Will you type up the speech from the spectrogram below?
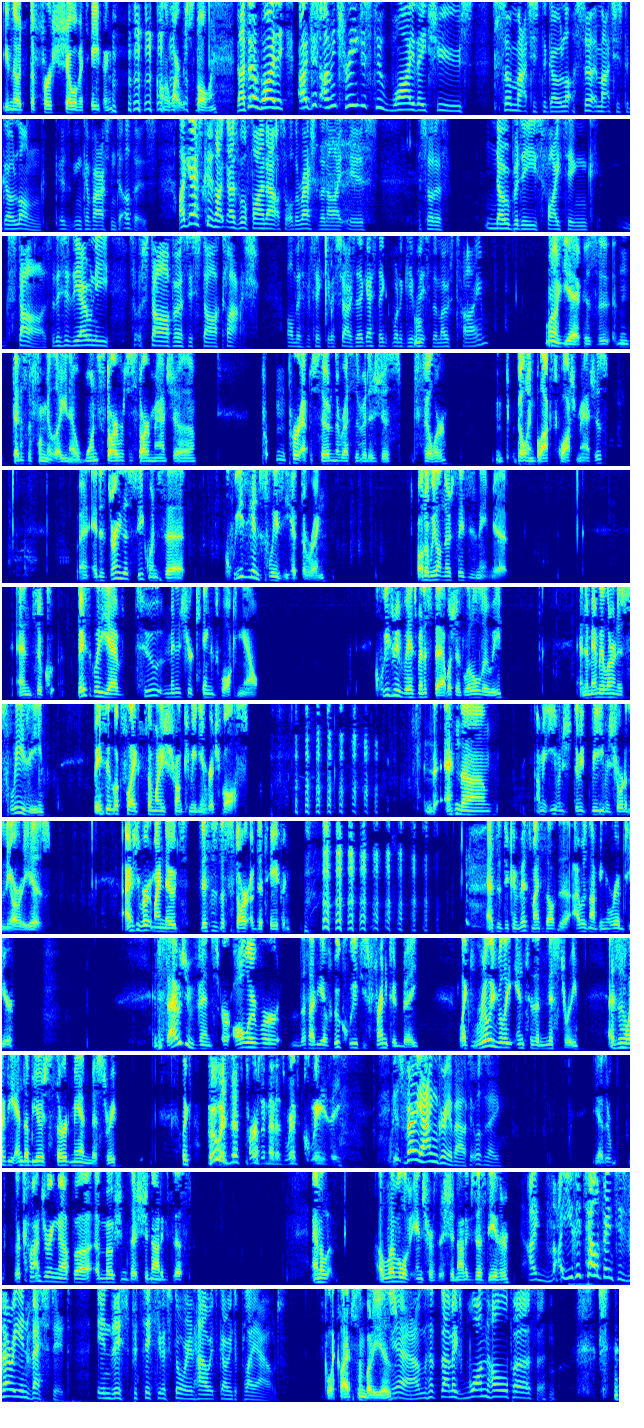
Even though it's the first show of a taping. I don't know why we're stalling. I don't know why they. I just I'm intrigued as to why they choose some matches to go lo- certain matches to go long in comparison to others. I guess because like as we'll find out, sort of the rest of the night is sort of nobody's fighting stars. So this is the only sort of star versus star clash on this particular show. So I guess they want to give hmm. this the most time. Well, yeah, because uh, that is the formula. You know, one star versus star match uh, per, mm, per episode, and the rest of it is just filler, building block squash matches. And it is during this sequence that Queasy and Sleazy hit the ring. Although we don't know Sleazy's name yet. And so basically you have two miniature kings walking out. Queasy has been established as Little Louie, and the man we learn is Sleazy. Basically looks like somebody shrunk comedian Rich Voss. and, and um, I mean, even to be even shorter than he already is. I actually wrote in my notes, this is the start of the taping. As if to convince myself that I was not being ribbed here. And Savage and Vince are all over this idea of who Queasy's friend could be. Like really, really into the mystery. As this is like the NWO's third man mystery. Like, who is this person that is with Queasy? He was very angry about it, wasn't he? Yeah, they're they're conjuring up uh, emotions that should not exist, and a, a level of interest that should not exist either. I you could tell Vince is very invested in this particular story and how it's going to play out. Glad somebody is. Yeah, um, that makes one whole person.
